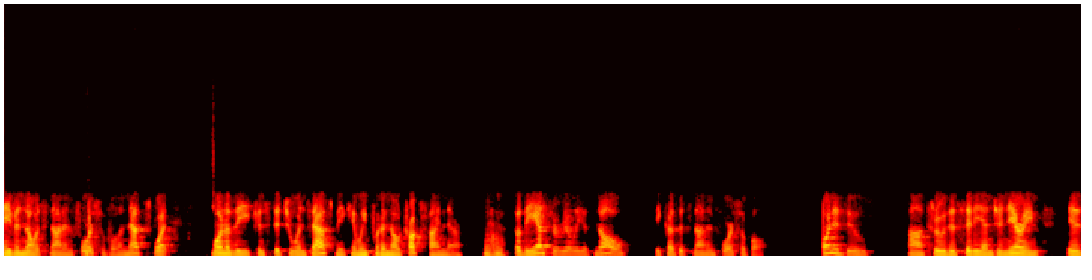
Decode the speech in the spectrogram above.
even though it's not enforceable. And that's what one of the constituents asked me, can we put a no truck sign there? Mm-hmm. So the answer really is no, because it's not enforceable. What I'm going to do, uh, through the city engineering is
